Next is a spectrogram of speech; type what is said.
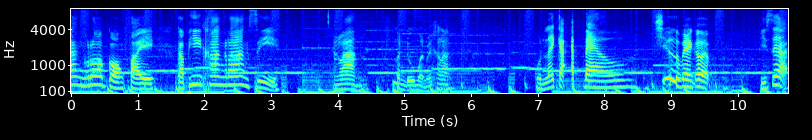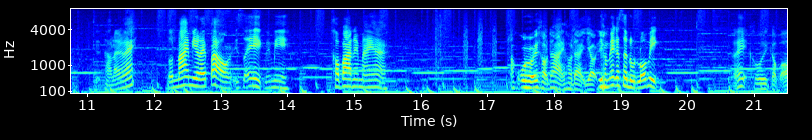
นั่งรอบกองไฟ กับพี่ข้างล่างสิ ข้างล่าง มันดูเหมือนไว้ข้างล่างหุ่นไลกะแอปเปิลชื่อแม่งก็แบบผีเสื้อถามอะไรไหมต้นไม้มีอะไรเปล่าอิสเอกไม่มี เข้าบ้านได้ไหมอะเอาโอ้ยเขาได้เขาได้เดี๋ยวเดี๋ยวแม่ก็สะดุดล้มอีกเอ้ยคุยกับอ๋อ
